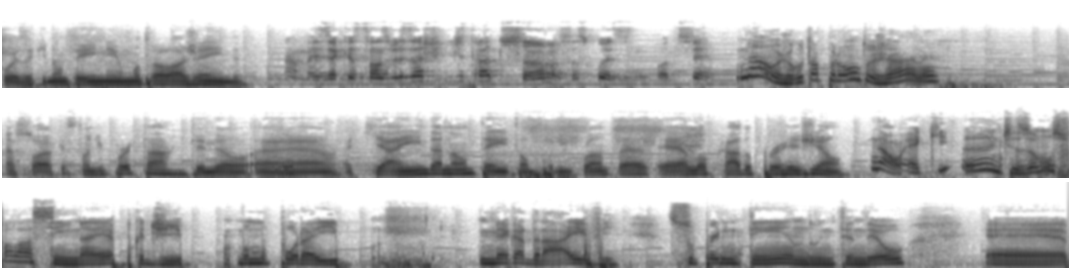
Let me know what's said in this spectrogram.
Coisa que não tem em nenhuma outra loja ainda. Ah, mas é questão às vezes acho de tradução, essas coisas, não pode ser? Não, o jogo tá pronto já, né? É só a questão de importar, entendeu? É, é que ainda não tem, então por enquanto é, é alocado por região. Não, é que antes, vamos falar assim, na época de, vamos por aí, Mega Drive, Super Nintendo, entendeu? É,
